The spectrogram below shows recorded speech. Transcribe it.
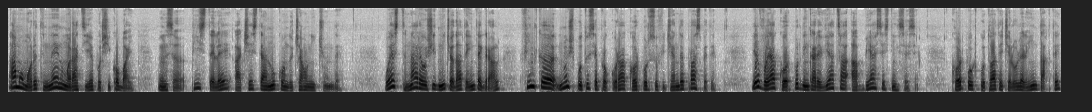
Am omorât nenumărați iepuri și cobai, însă pistele acestea nu conduceau niciunde. West n-a reușit niciodată integral, fiindcă nu-și putuse procura corpuri suficient de proaspete. El voia corpuri din care viața abia se stinsese. Corpuri cu toate celulele intacte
